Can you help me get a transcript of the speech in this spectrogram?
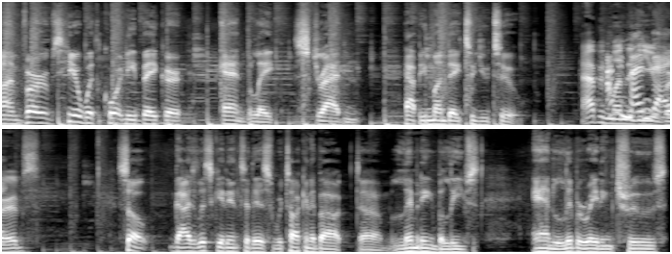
I'm Verbs here with Courtney Baker and Blake Stratton. Happy Monday to you too. Happy, Monday, to you, Verbs. So, guys, let's get into this. We're talking about um, limiting beliefs and liberating truths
